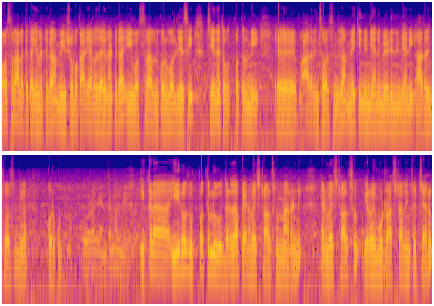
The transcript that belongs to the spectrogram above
అవసరాలకు తగినట్టుగా మీ శుభకార్యాలకు తగినట్టుగా ఈ వస్త్రాలను కొనుగోలు చేసి చేనేత ఉత్పత్తుల్ని ఆదరించవలసిందిగా మేక్ ఇన్ ఇండియాని మేడ్ ఇన్ ఇండియాని ఆదరించవలసిందిగా కోరుకుంటున్నాం. ఎంతమంది? ఇక్కడ ఈరోజు ఉత్పత్తులు దరిదాపు ఎనభై స్టాల్స్ ఉన్నారండి. ఎనభై స్టాల్స్ ఇరవై మూడు రాష్ట్రాల నుంచి వచ్చారు.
